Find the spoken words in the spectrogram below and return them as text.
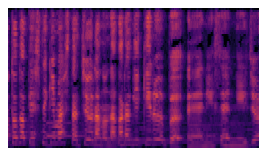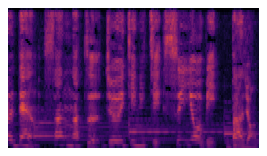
お届けしてきましたチューラのながら劇ループ、えー2020年3月11日水曜日バージョン。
